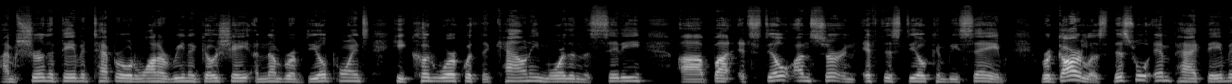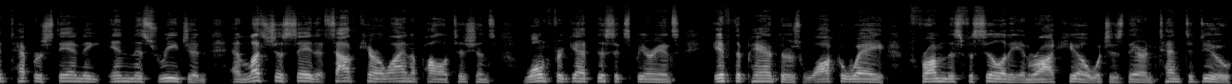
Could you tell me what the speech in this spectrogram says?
I'm sure that David Tepper would want to renegotiate a number of deal points. He could work with the county more than the city, uh, but it's still uncertain if this deal can be saved. Regardless, this will impact David Tepper's standing in this region. And let's just say that South Carolina politicians won't forget this experience if the Panthers walk away from this facility in Rock Hill, which is their intent to do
